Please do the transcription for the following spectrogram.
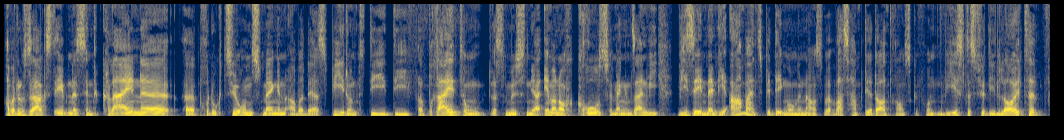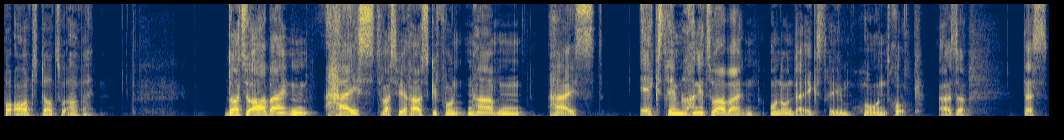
Aber du sagst eben, es sind kleine äh, Produktionsmengen, aber der Speed und die, die Verbreitung, das müssen ja immer noch große Mengen sein. Wie, wie sehen denn die Arbeitsbedingungen aus? Was habt ihr dort rausgefunden? Wie ist es für die Leute vor Ort, dort zu arbeiten? Dort zu arbeiten heißt, was wir herausgefunden haben, heißt extrem lange zu arbeiten und unter extrem hohem Druck. Also das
